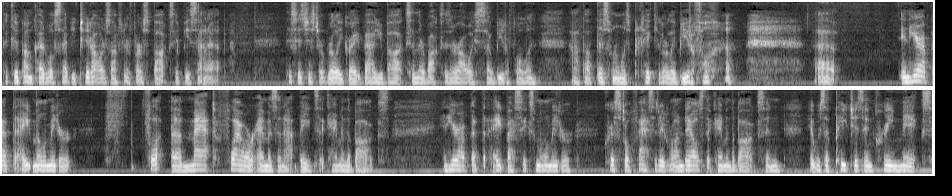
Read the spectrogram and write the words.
The coupon code will save you $2 off your first box if you sign up. This is just a really great value box, and their boxes are always so beautiful, and I thought this one was particularly beautiful. uh, in here, I've got the 8 millimeter fl uh, matte flower Amazonite beads that came in the box. And here I've got the 8 by 6 millimeter crystal faceted rondelles that came in the box, and it was a peaches and cream mix.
